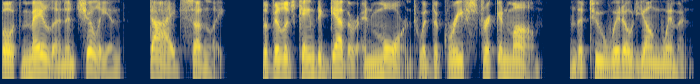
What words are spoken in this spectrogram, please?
both Mahlon and Chilion died suddenly. The village came together and mourned with the grief stricken mom and the two widowed young women.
